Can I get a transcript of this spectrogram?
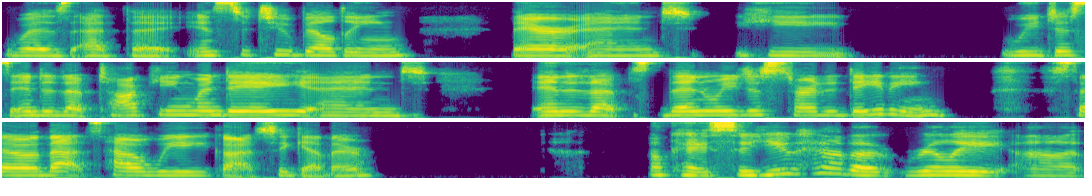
was at the institute building there and he we just ended up talking one day and ended up then we just started dating so that's how we got together Okay, so you have a really uh,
